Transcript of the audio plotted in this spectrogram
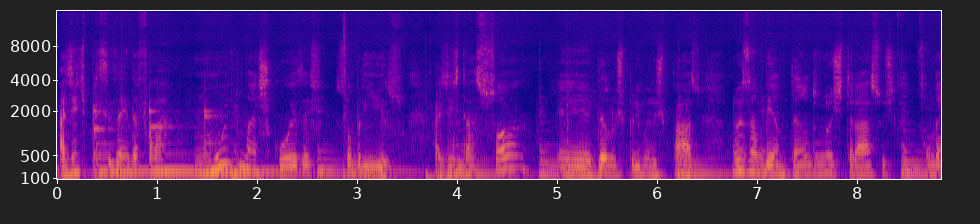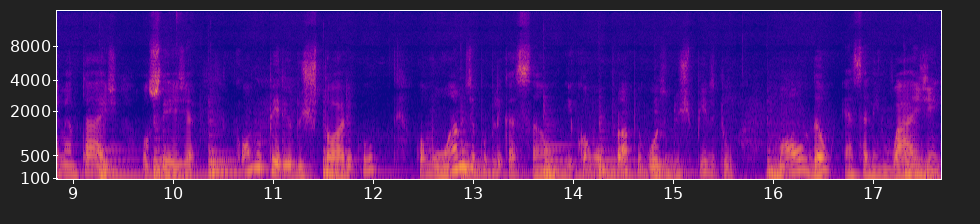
A gente precisa ainda falar muito mais coisas sobre isso. A gente está só é, dando os primeiros passos, nos ambientando nos traços fundamentais, ou seja, como o período histórico, como o ano de publicação e como o próprio gosto do espírito moldam essa linguagem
